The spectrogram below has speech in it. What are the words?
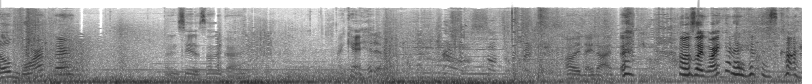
Still more up there? I didn't see this other guy. I can't hit him. Oh, they died. I was like, why can't I hit this guy?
